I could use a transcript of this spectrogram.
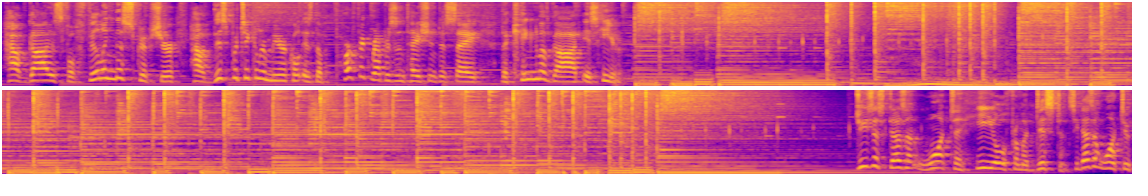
how God is fulfilling this scripture, how this particular miracle is the perfect representation to say the kingdom of God is here. Doesn't want to heal from a distance. He doesn't want to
